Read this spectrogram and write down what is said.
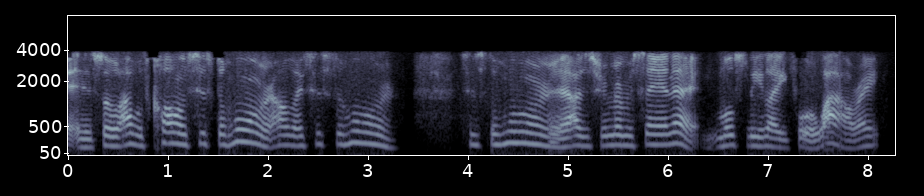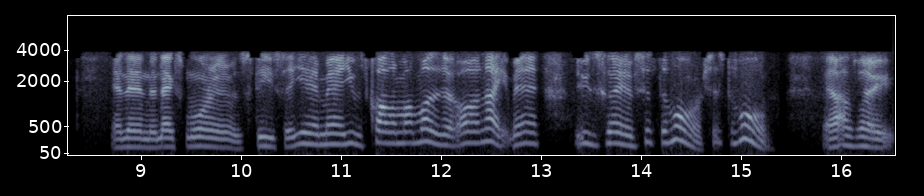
and so I was calling Sister Horn. I was like, Sister Horn, Sister Horn. And I just remember saying that mostly like for a while, right? And then the next morning, was Steve said, "Yeah, man, you was calling my mother all night, man. You was saying Sister Horn, Sister Horn." And I was like,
